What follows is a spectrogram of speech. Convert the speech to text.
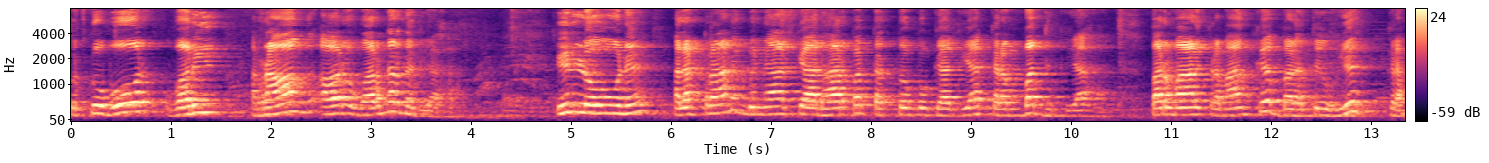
उसको बोर, वरी रांग और वर्नर ने दिया है। इन लोगों ने इलेक्ट्रॉनिक विन्यास के आधार पर तत्वों को क्या किया? क्रमबद्ध किया है। परमाणु क्रमांक बढ़ते हुए क्रम।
